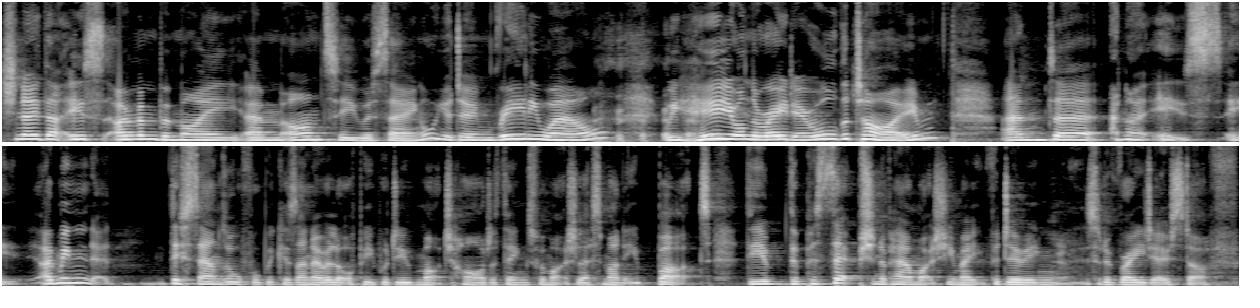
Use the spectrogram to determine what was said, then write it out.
Do you know that is? I remember my um, auntie was saying, "Oh, you're doing really well. we hear you on the radio all the time," and uh, and I, it's. It, I mean, this sounds awful because I know a lot of people do much harder things for much less money, but the the perception of how much you make for doing sort of radio stuff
